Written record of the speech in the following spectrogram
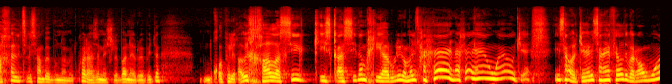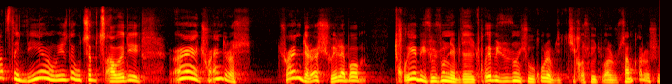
ახალი წლის ამბები უნდა მეთქვა რაზე მეშლება ნერვები და ყოფილიყავი ხალასი კისკასი და მხიარული რომელიც ჰა ნახე ვაუ ის აუ ჯერი საინფელდი ბარ what's the deal is the უცებ წავედი? აა ჩვენ დროს ჩვენ დროს შვილებო ტყუების უზუნები და ტყუების უზუნში უყურებდი ციკოს ვირტუალურ სამყაროში.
